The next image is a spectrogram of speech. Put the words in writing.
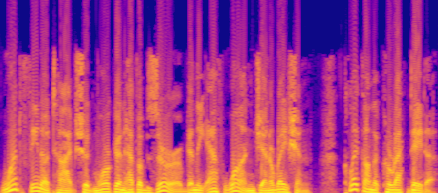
what phenotype should Morgan have observed in the F1 generation? Click on the correct data.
